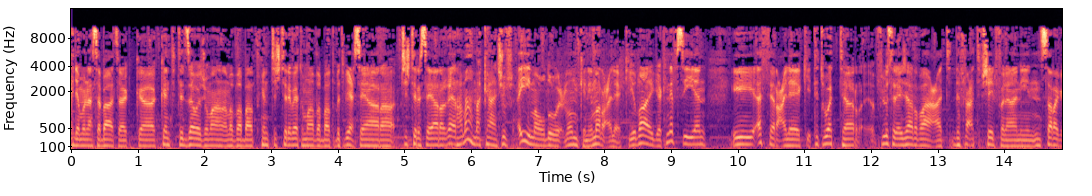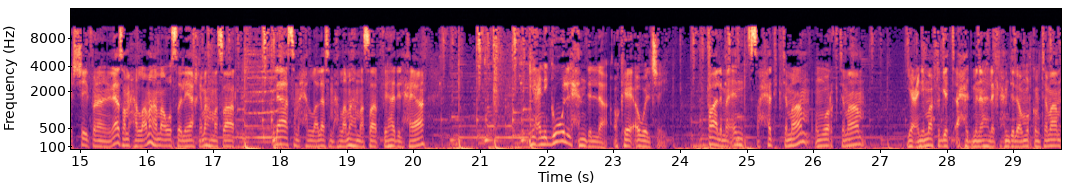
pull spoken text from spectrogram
احدى مناسباتك كنت تتزوج وما ما ضبط كنت تشتري بيت وما ضبط بتبيع سيارة بتشتري سيارة غيرها مهما كان شوف أي موضوع ممكن يمر عليك يضايقك نفسيا يأثر عليك تتوتر فلوس الإيجار ضاعت دفعت في شيء الفلاني انسرق الشيء الفلاني لا سمح الله مهما وصل يا أخي مهما صار لا سمح الله لا سمح الله مهما صار في هذه الحياة. يعني قول الحمد لله أوكي أول شيء طالما أنت صحتك تمام أمورك تمام يعني ما فقدت أحد من أهلك الحمد لله أموركم تمام.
